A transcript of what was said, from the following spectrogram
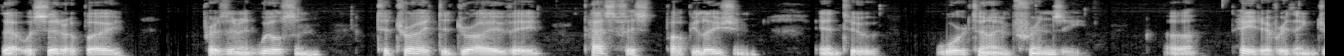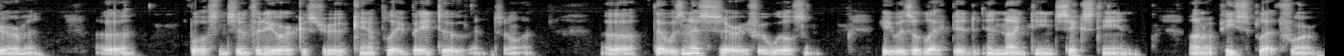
that was set up by President Wilson to try to drive a pacifist population into wartime frenzy, uh, hate everything German, uh, Boston Symphony Orchestra can't play Beethoven, and so on. Uh, that was necessary for Wilson. He was elected in 1916 on a peace platform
